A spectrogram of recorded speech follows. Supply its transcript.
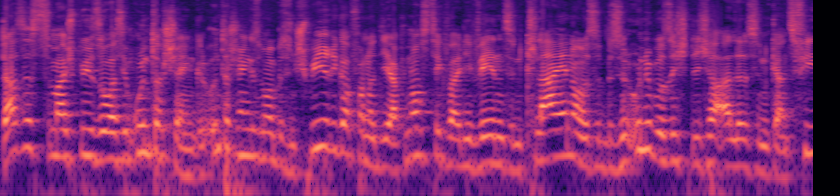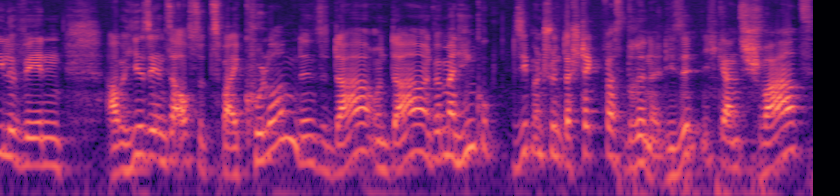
Das ist zum Beispiel sowas im Unterschenkel. Unterschenkel ist immer ein bisschen schwieriger von der Diagnostik, weil die Venen sind kleiner, es ist ein bisschen unübersichtlicher alles, sind ganz viele Venen. Aber hier sehen Sie auch so zwei Kullern, sehen Sie da und da. Und wenn man hinguckt, sieht man schon, da steckt was drin. Die sind nicht ganz schwarz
